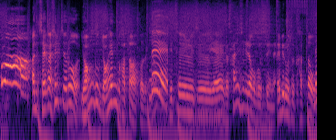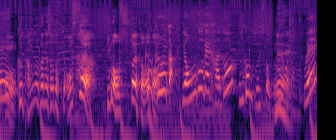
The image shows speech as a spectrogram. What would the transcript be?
와 아니 제가 실제로 영국 여행도 갔다 왔거든요. 네. 비틀즈의 그 산실이라고 볼 수 있는 에비로드 갔다 오고 네. 그 박물관에서도 없어요. 이거 없어요. 그, 그러니까 영국에 가도 이건 볼 수 없는 네. 거잖아요. 왜?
